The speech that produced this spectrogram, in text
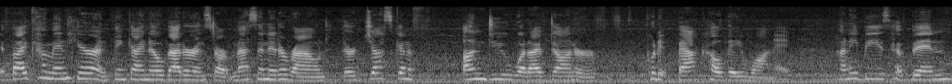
If I come in here and think I know better and start messing it around, they're just gonna undo what I've done or put it back how they want it. Honeybees have been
